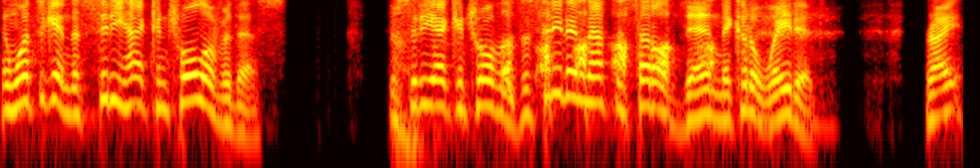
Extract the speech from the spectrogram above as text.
And once again, the city had control over this. The city had control over this. The city didn't have to settle then. They could have waited, right?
